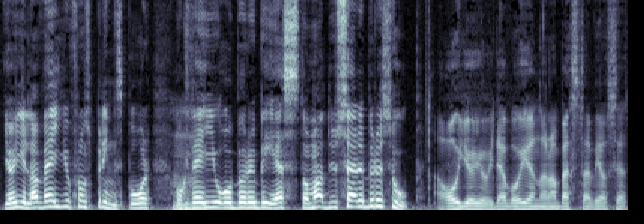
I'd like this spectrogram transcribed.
Jag gillar Vejo från springspår och Mm. Vejo och Börje BS. De hade ju Cerberus ihop. Oj, oj, oj. Det var ju en av de bästa vi har sett.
